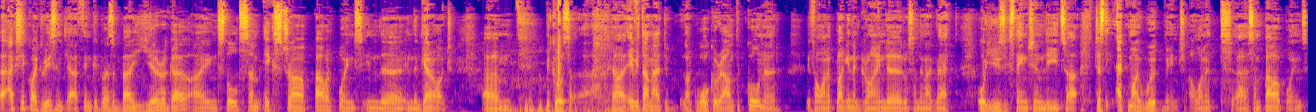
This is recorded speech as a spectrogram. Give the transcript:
uh, actually quite recently, I think it was about a year ago, I installed some extra power points in the in the garage um, because uh, every time I had to like walk around the corner if I want to plug in a grinder or something like that, or use extension leads. Uh, just at my workbench, I wanted uh, some power points.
